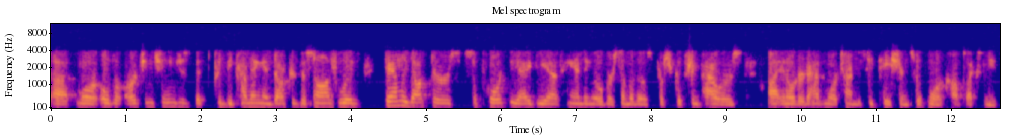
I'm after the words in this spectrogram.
uh, more overarching changes that could be coming? And Dr. Dosanjh, would family doctors support the idea of handing over some of those prescription powers uh, in order to have more time to see patients with more complex needs.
